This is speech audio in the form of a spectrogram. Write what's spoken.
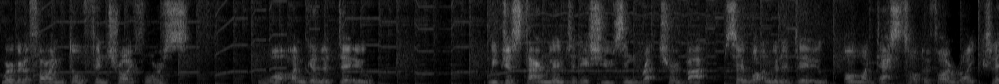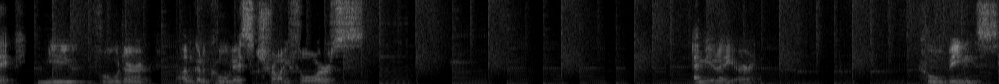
we're going to find Dolphin Triforce. What I'm going to do We've just downloaded this using Retrobat. So what I'm going to do on my desktop, if I right click, new folder, I'm going to call this Triforce Emulator. Cool beans.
